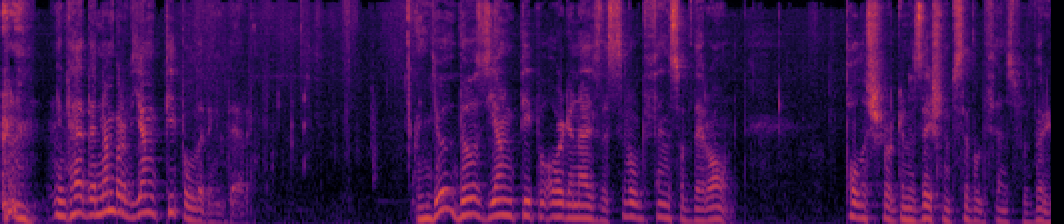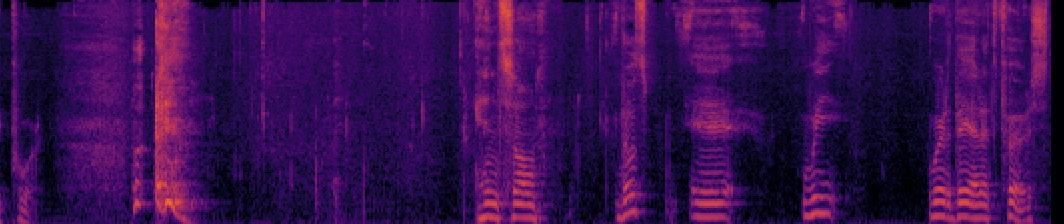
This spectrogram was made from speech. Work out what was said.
it had a number of young people living there. And you, those young people organized a civil defense of their own. Polish organization of civil defense was very poor. and so those uh, we were there at first.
